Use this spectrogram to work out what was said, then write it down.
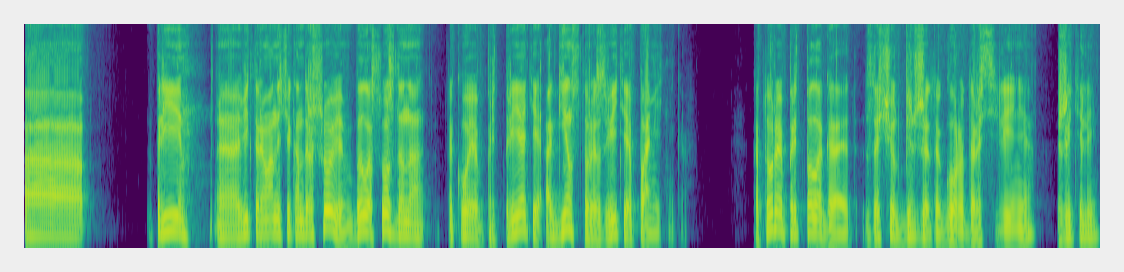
а при э, Викторе Ивановиче Кондрашове было создано такое предприятие агентство развития памятников, которое предполагает за счет бюджета города расселения жителей,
